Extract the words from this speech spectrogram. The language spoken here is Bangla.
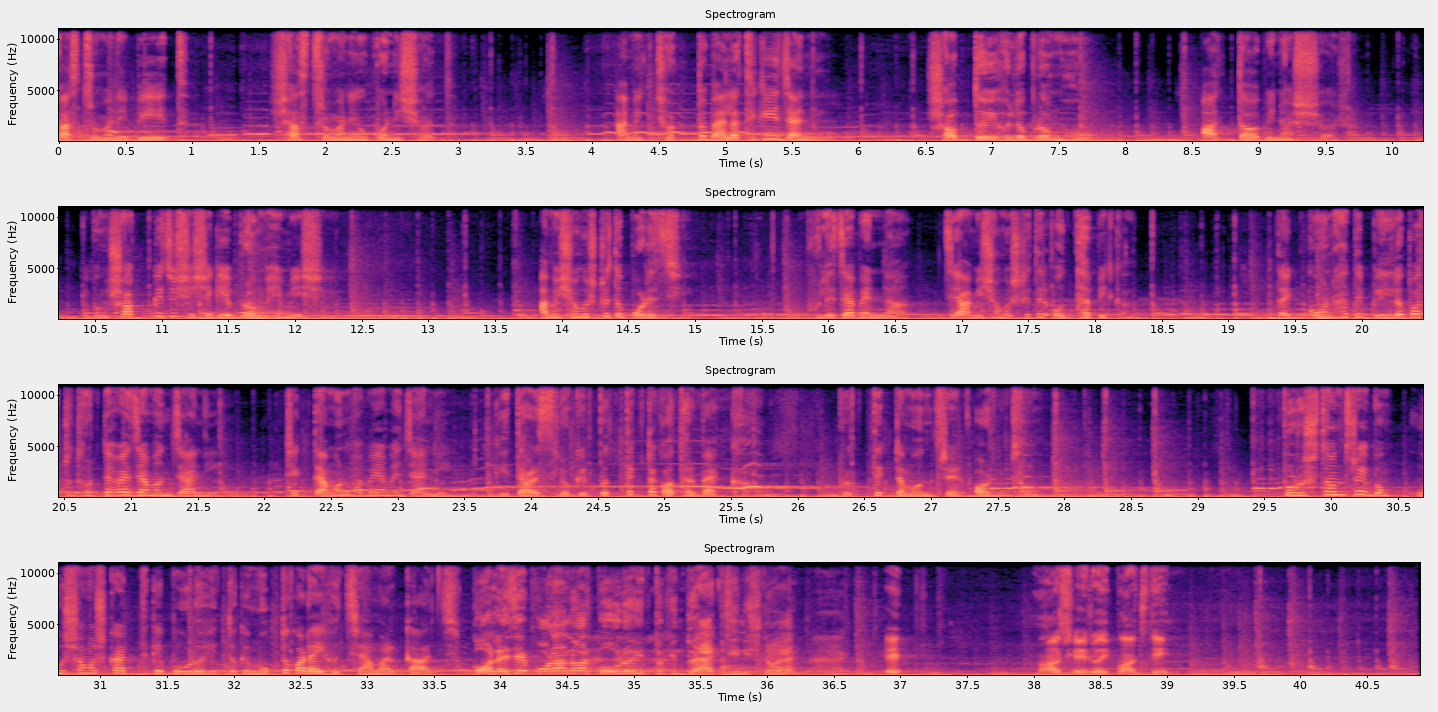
শাস্ত্র মানে বেদ শাস্ত্র মানে উপনিষদ। আমি ছোট্টবেলা থেকেই জানি শব্দই হলো ব্রহ্ম আত্মা অবিনশ্বর এবং সব কিছু শেষে গিয়ে ব্রহ্মে মেশে। আমি সংস্কৃত পড়েছি ভুলে যাবেন না যে আমি সংস্কৃতের অধ্যাপিকা। তাই কোন হাতে বিল্লপত্র ধরতে হয় যেমন জানি ঠিক তেমনভাবে আমি জানি গীতার শ্লোকের প্রত্যেকটা কথার ব্যাখ্যা প্রত্যেকটা মন্ত্রের অর্থ। পুরুষতন্ত্র এবং কুসংস্কার থেকে পৌরোহিত্যকে মুক্ত করাই হচ্ছে আমার কাজ। কলেজে পড়ানো আর পৌরোহিত্য কিন্তু এক জিনিস নয়। এ, মাসের ওই পাঁচ দিন।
